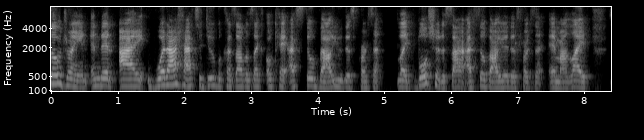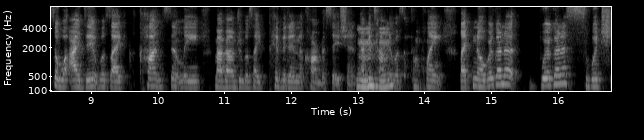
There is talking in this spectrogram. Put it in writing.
so drained. And then I, what I had to do because I was like, okay, I still value this person. Like bullshit aside, I still value this person in my life. So what I did was like constantly, my boundary was like pivoting the conversation. Every time there mm-hmm. was a complaint, like, no, we're gonna, we're gonna switch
